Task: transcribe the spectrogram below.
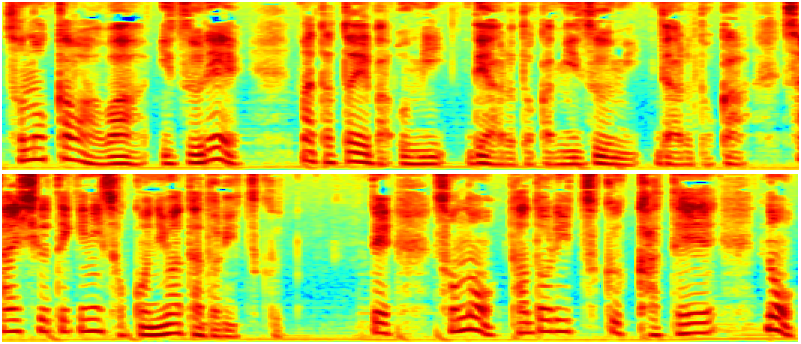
その川はいずれ、まあ、例えば海であるとか湖であるとか、最終的にそこにはたどり着く。で、そのたどり着く過程の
